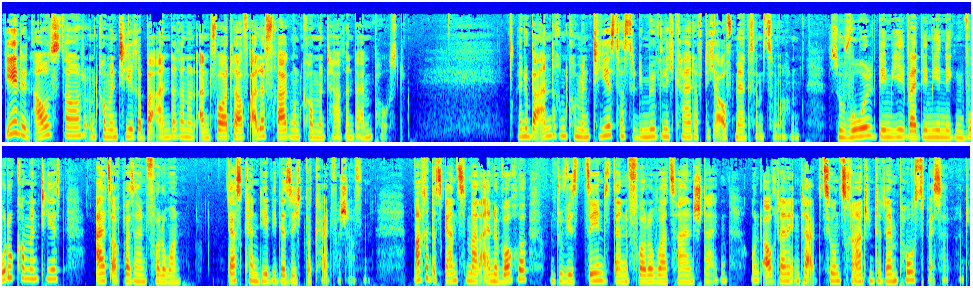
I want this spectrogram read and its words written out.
Geh in den Austausch und kommentiere bei anderen und antworte auf alle Fragen und Kommentare in deinem Post. Wenn du bei anderen kommentierst, hast du die Möglichkeit, auf dich aufmerksam zu machen. Sowohl dem, bei demjenigen, wo du kommentierst, als auch bei seinen Followern. Das kann dir wieder Sichtbarkeit verschaffen. Mache das Ganze mal eine Woche und du wirst sehen, dass deine Followerzahlen steigen und auch deine Interaktionsrate unter deinem Post besser wird.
